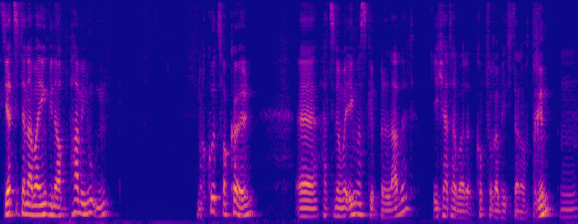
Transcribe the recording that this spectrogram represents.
Sie hat sich dann aber irgendwie nach ein paar Minuten, noch kurz vor Köln, äh, hat sie nochmal irgendwas geblabbelt. Ich hatte aber Kopfhörer wirklich da noch drin. Hm.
